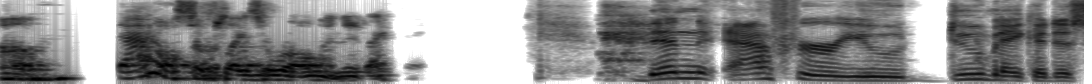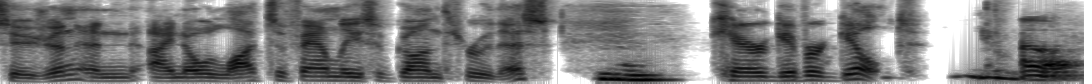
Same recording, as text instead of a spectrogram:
um, that also plays a role in it. I think then after you do make a decision and i know lots of families have gone through this mm-hmm. caregiver guilt oh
